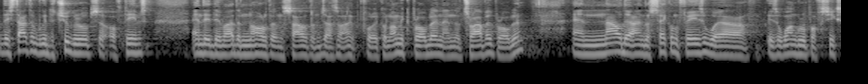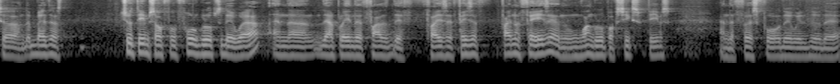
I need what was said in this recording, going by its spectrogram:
they started with two groups of teams, and they divided north and south, and just for economic problem and the travel problem. And now they are in the second phase where is one group of six, uh, the better two teams of four groups they were, and uh, they are playing the, the phase, phase, final phase, and one group of six teams and the first four they will do the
